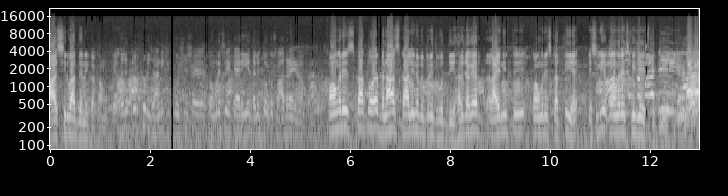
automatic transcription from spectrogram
आशीर्वाद देने का काम किया। दलित को रिझाने की कोशिश है कांग्रेस ये कह रही है दलितों को साध रहे हैं आप। कांग्रेस का तो है विनाशकालीन विपरीत बुद्धि। हर जगह राजनीति कांग्रेस करती है इसलिए कांग्रेस की ये स्थिति है।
